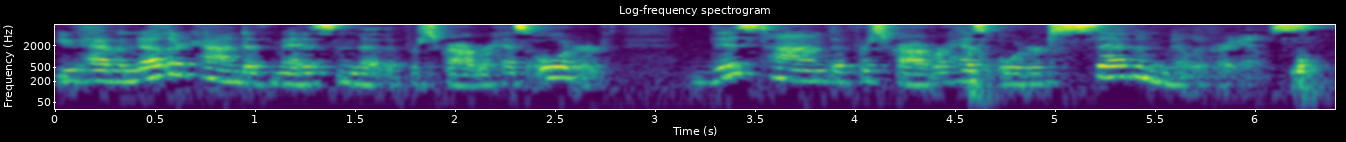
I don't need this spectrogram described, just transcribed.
You have another kind of medicine that the prescriber has ordered. This time, the prescriber has ordered 7 milligrams.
